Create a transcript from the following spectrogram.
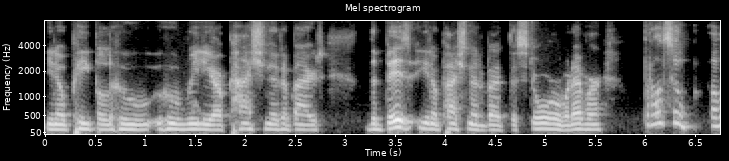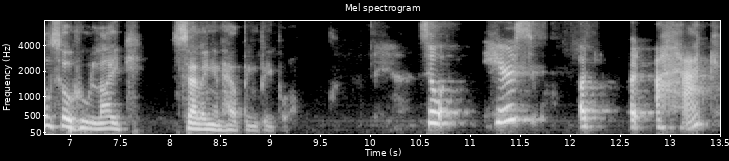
you know, people who who really are passionate about the biz, you know, passionate about the store or whatever, but also also who like selling and helping people. So here's a, a, a hack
